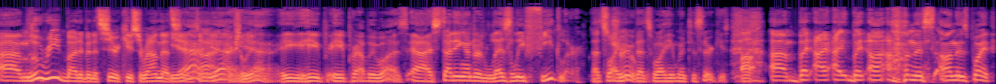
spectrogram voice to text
Um, Lou Reed might have been at Syracuse around that yeah, same time. yeah, actually, yeah. He, he he probably was uh, studying under Leslie Fiedler. That's, why. true. that's why he went to Syracuse. um, but I, I but uh, on this on this point,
